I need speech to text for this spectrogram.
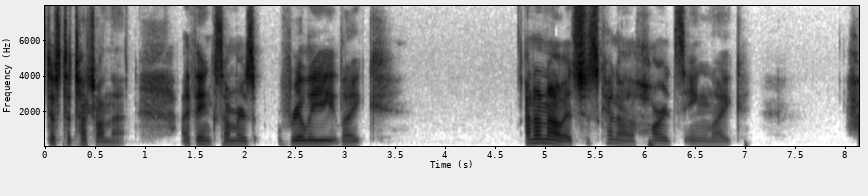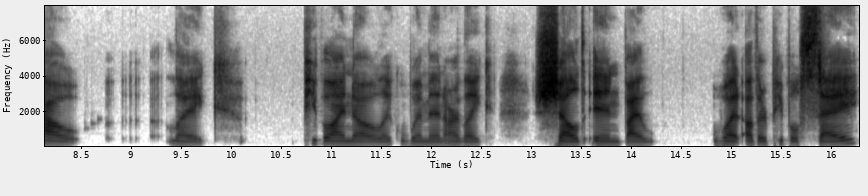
just to touch on that, I think summer's really like I don't know, it's just kind of hard seeing like how like people I know, like women are like shelled in by what other people say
